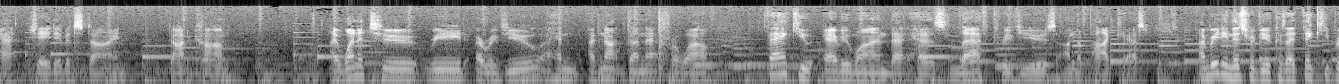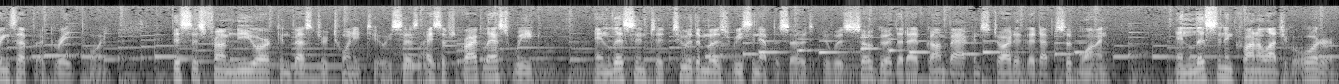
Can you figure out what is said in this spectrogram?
at jdavidstein.com. I wanted to read a review. I hadn't I've not done that for a while. Thank you, everyone that has left reviews on the podcast. I'm reading this review because I think he brings up a great point. This is from New York Investor 22. He says, I subscribed last week and listened to two of the most recent episodes. It was so good that I've gone back and started at episode one and listened in chronological order.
